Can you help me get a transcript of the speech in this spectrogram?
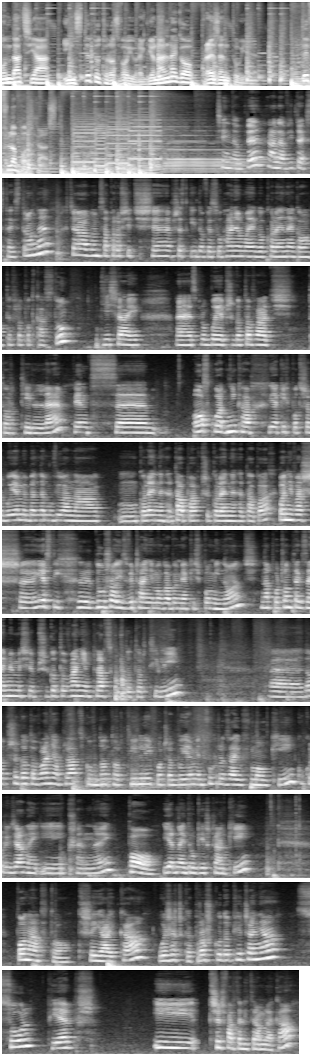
Fundacja Instytut Rozwoju Regionalnego prezentuje Tyflo Podcast. Dzień dobry, Ala Witek z tej strony. Chciałabym zaprosić wszystkich do wysłuchania mojego kolejnego Tyflo Podcastu. Dzisiaj e, spróbuję przygotować tortille, więc e, o składnikach, jakich potrzebujemy, będę mówiła na kolejnych etapach, przy kolejnych etapach, ponieważ e, jest ich dużo i zwyczajnie mogłabym jakieś pominąć. Na początek zajmiemy się przygotowaniem placków do tortilli. E, Do przygotowania placków do tortilli potrzebujemy dwóch rodzajów mąki, kukurydzianej i pszennej, po jednej drugiej szklanki, ponadto trzy jajka, łyżeczkę proszku do pieczenia, sól, pieprz i 3 czwarte litra mleka.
